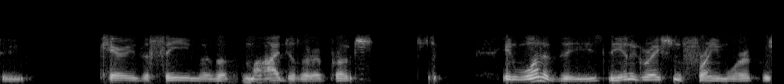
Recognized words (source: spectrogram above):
to carry the theme of a modular approach. In one of these, the integration framework was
